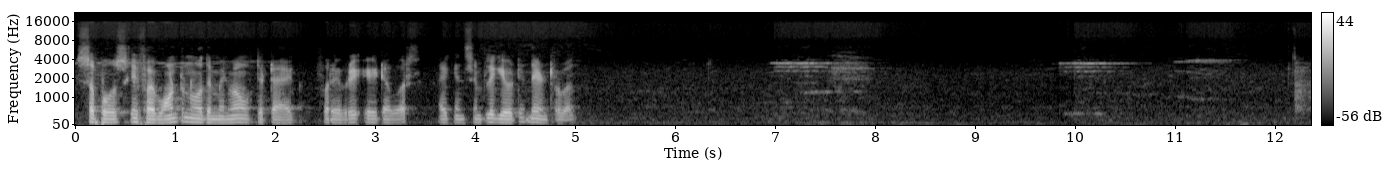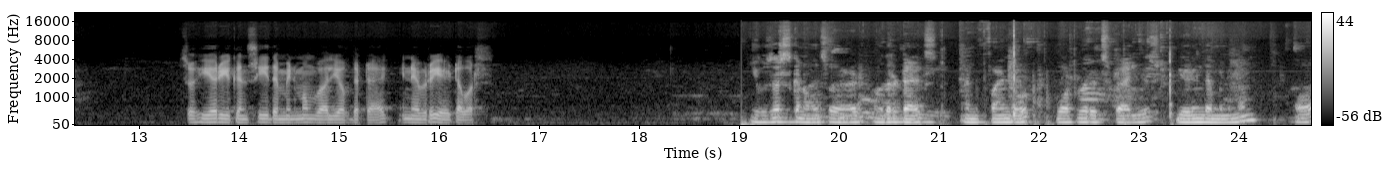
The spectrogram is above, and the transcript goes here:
Suppose if I want to know the minimum of the tag for every 8 hours, I can simply give it in the interval. So here you can see the minimum value of the tag in every 8 hours. Users can also add other tags and find out what were its values during the minimum or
